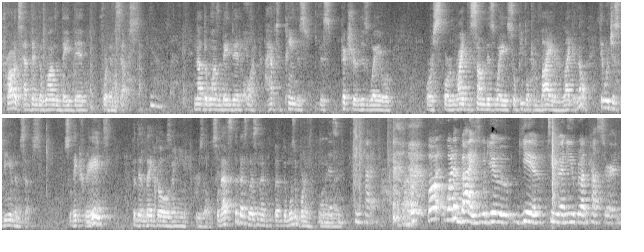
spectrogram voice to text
products have been the ones that they did for themselves, not the ones that they did. Oh, I have to paint this this picture this way or. Or, or write the song this way so people can buy it and like it. No, they were just being themselves. So they create, but they let go of any result. So that's the best lesson, the most important one. I Listen, learned. you had. what what advice would you give to a new broadcaster and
